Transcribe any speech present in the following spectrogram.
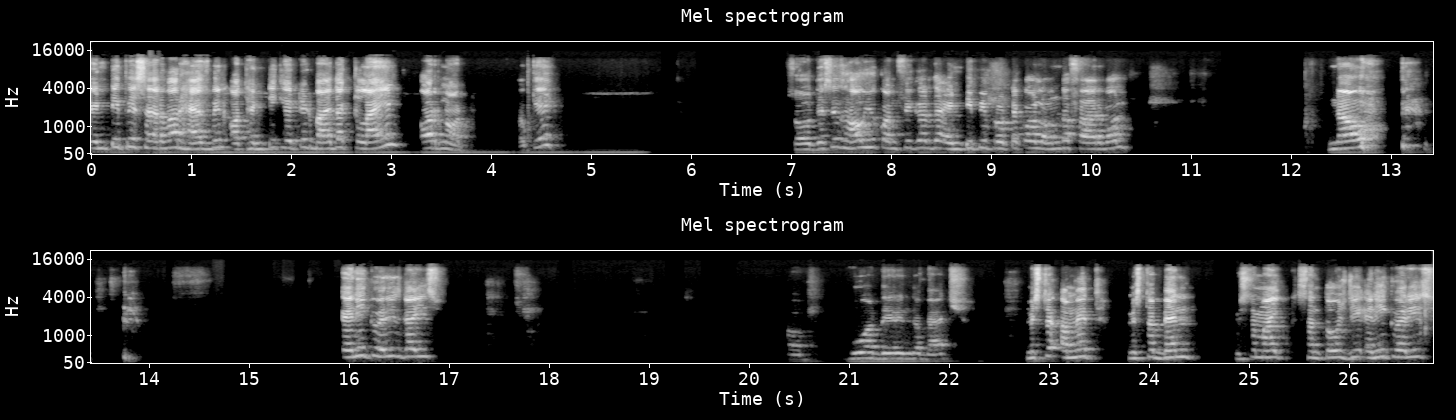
NTP server has been authenticated by the client or not. Okay. So this is how you configure the NTP protocol on the firewall. Now, any queries, guys? Uh, who are there in the batch? Mr. Amit, Mr. Ben, Mr. Mike, Santosh ji, any queries?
